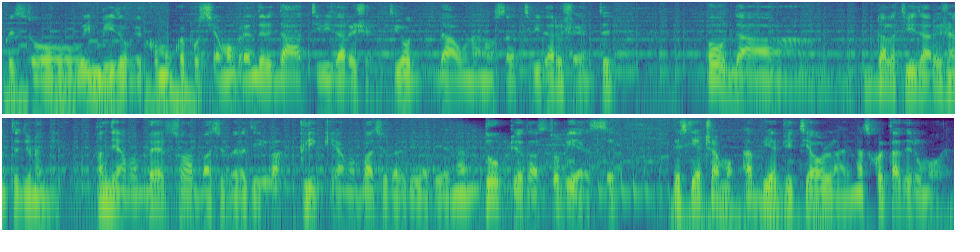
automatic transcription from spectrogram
questo invito che comunque possiamo prendere da attività recenti o da una nostra attività recente o da, dall'attività recente di un amico. Andiamo verso la base operativa clicchiamo base operativa piena doppio tasto PS e schiacciamo avvia GTA Online. Ascoltate il rumore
